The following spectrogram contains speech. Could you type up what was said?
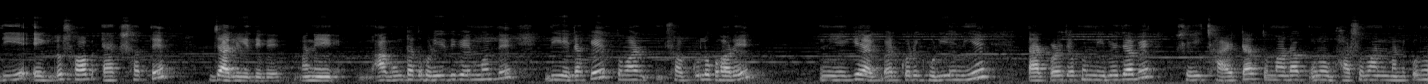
দিয়ে এগুলো সব একসাথে জ্বালিয়ে দেবে। মানে আগুনটা ধরিয়ে দেবে এর মধ্যে। দিয়ে এটাকে তোমার সবগুলো ঘরে নিয়ে গিয়ে একবার করে ঘুরিয়ে নিয়ে তারপরে যখন নিভে যাবে, সেই ছাইটা তোমরা কোনো ভাসমান মানে কোনো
